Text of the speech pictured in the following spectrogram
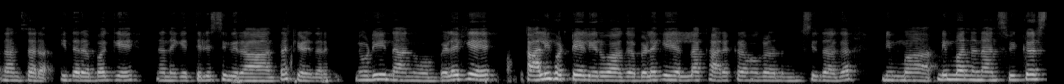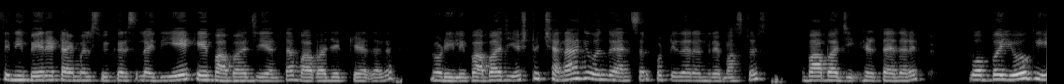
ನಂತರ ಇದರ ಬಗ್ಗೆ ನನಗೆ ತಿಳಿಸುವಿರಾ ಅಂತ ಕೇಳಿದ್ದಾರೆ. ನೋಡಿ, ನಾನು ಬೆಳಗ್ಗೆ ಖಾಲಿ ಹೊಟ್ಟೆಯಲ್ಲಿರುವಾಗ ಬೆಳಗ್ಗೆ ಎಲ್ಲಾ ಕಾರ್ಯಕ್ರಮಗಳನ್ನು ಮುಗಿಸಿದಾಗ ನಿಮ್ಮ, ನಿಮ್ಮನ್ನ ನಾನು ಸ್ವೀಕರಿಸ್ತೀನಿ, ಬೇರೆ ಟೈಮಲ್ಲಿ ಸ್ವೀಕರಿಸಿಲ್ಲ, ಇದು ಏಕೆ ಬಾಬಾಜಿ ಅಂತ ಬಾಬಾಜಿ ಕೇಳಿದಾಗ, ನೋಡಿ, ಇಲ್ಲಿ ಬಾಬಾಜಿ ಎಷ್ಟು ಚೆನ್ನಾಗಿ ಒಂದು ಆನ್ಸರ್ ಕೊಟ್ಟಿದ್ದಾರೆ ಅಂದ್ರೆ ಮಾಸ್ಟರ್ಸ್ ಬಾಬಾಜಿ ಹೇಳ್ತಾ ಇದ್ದಾರೆ, ಒಬ್ಬ ಯೋಗಿ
